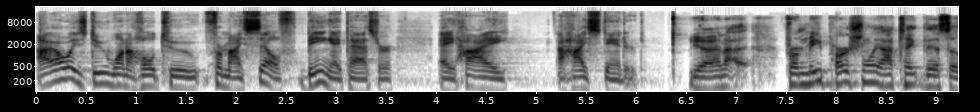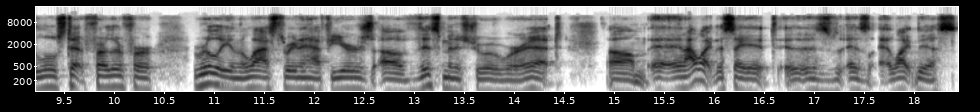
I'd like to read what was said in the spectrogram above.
I always do want to hold to for myself, being a pastor, a high a high standard. Yeah, and I, for me personally, I take this a little step further. For really, in the last three and a half years of this ministry where we're at, um, and I like to say it as, as like this:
